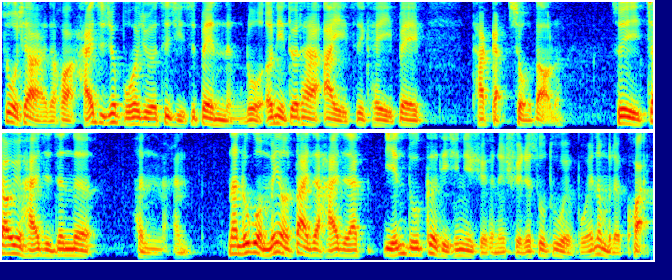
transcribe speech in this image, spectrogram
做下来的话，孩子就不会觉得自己是被冷落，而你对他的爱也是可以被他感受到了。所以教育孩子真的很难。那如果没有带着孩子来研读个体心理学，可能学的速度也不会那么的快。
